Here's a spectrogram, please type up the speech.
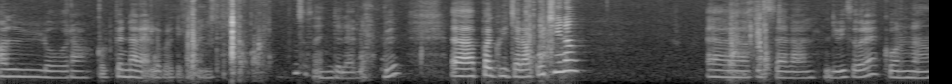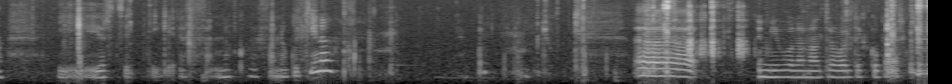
Allora, col pennarello praticamente. Non so se è indelebile. Eh, poi qui c'è la cucina. Eh, questo è la, il divisore con i orsetti che fanno, fanno cucina eh, e mi vola un'altra volta il coperchio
